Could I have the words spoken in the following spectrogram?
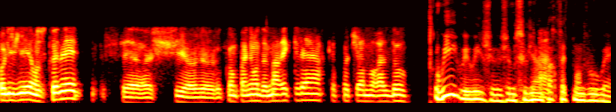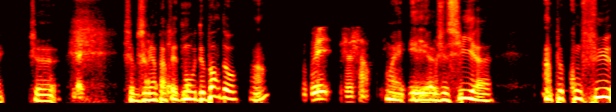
Olivier, on se connaît. Euh, je suis euh, le, compagnon de Marie-Claire Capotia Moraldo. Oui, oui, oui, je, me souviens ah. parfaitement de vous, ouais. Je, je me souviens parfaitement de Bordeaux, hein? Oui, c'est ça. Ouais, et je suis un peu confus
